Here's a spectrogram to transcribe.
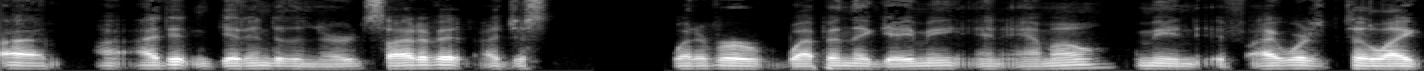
uh, I, I didn't get into the nerd side of it. I just whatever weapon they gave me and ammo. I mean, if I were to like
